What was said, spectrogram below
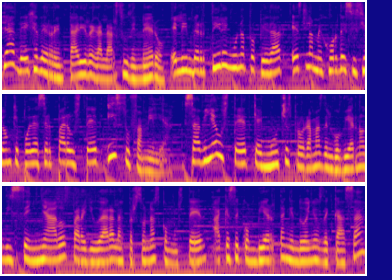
Ya deje de rentar y regalar su dinero. El invertir en una propiedad es la mejor decisión que puede hacer para usted y su familia. ¿Sabía usted que hay muchos programas del gobierno diseñados para ayudar a las personas como usted a que se conviertan en dueños de casa?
